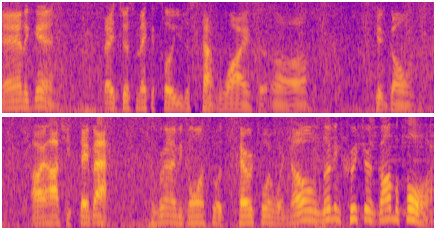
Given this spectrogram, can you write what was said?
And again, they just make it so you just tap Y to uh, get going. Alright, Hachi, stay back. Because we're going to be going to a territory where no living creature has gone before.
